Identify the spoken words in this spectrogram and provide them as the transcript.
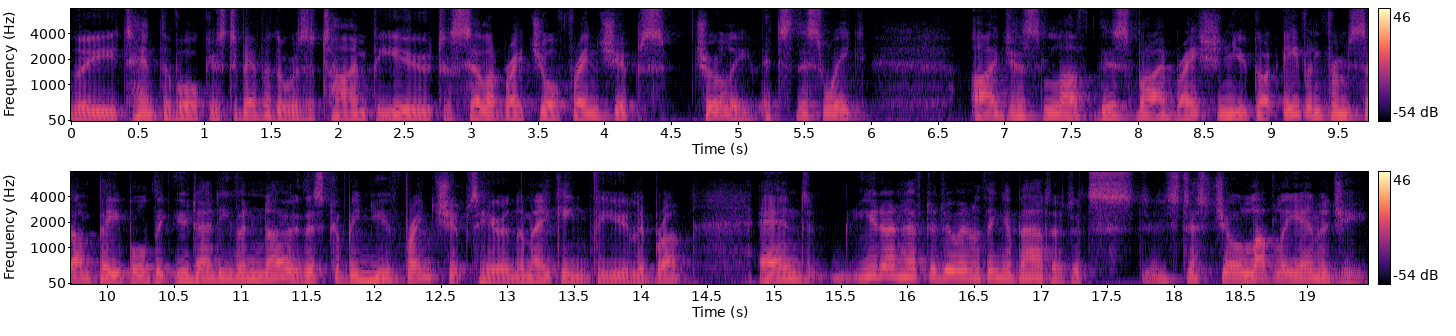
the 10th of August. If ever there was a time for you to celebrate your friendships, truly, it's this week. I just love this vibration you've got, even from some people that you don't even know. This could be new friendships here in the making for you, Libra. And you don't have to do anything about it. It's, it's just your lovely energy.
